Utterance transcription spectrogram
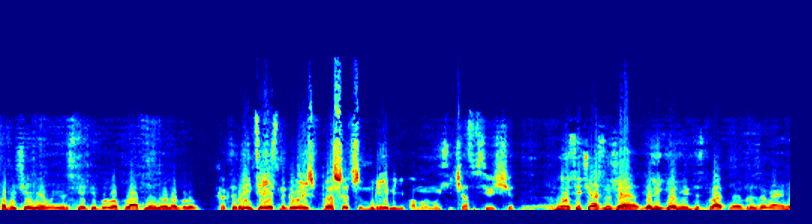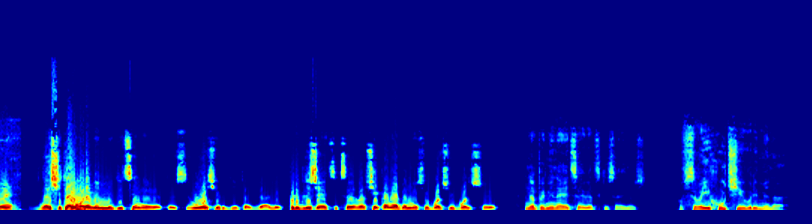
Обучение в университете было платное, но оно было Как-то ты интересно говоришь в прошедшем времени. По-моему, сейчас все еще. Ну, сейчас уже Я- далеко не бесплатное образование. Значит, а уровень медицины, то есть очереди и так далее, приближается к Совету. Вообще Канада мне все больше и больше напоминает Советский Союз в свои худшие времена.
